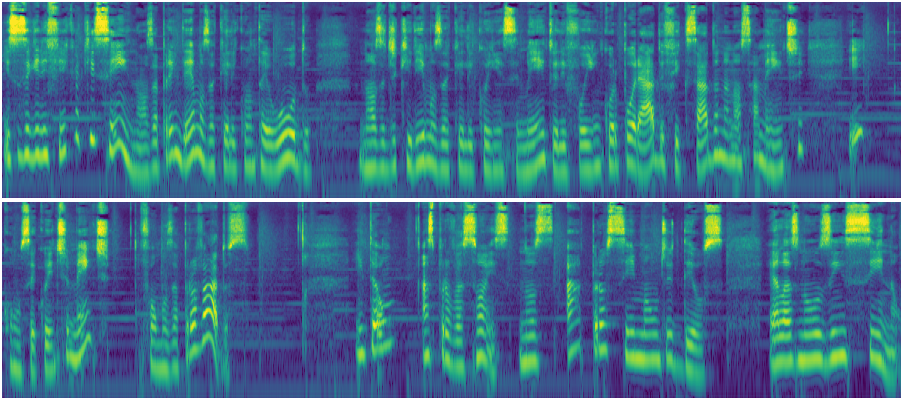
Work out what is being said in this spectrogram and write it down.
Isso significa que sim, nós aprendemos aquele conteúdo, nós adquirimos aquele conhecimento, ele foi incorporado e fixado na nossa mente e, consequentemente, fomos aprovados. Então, as provações nos aproximam de Deus. Elas nos ensinam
